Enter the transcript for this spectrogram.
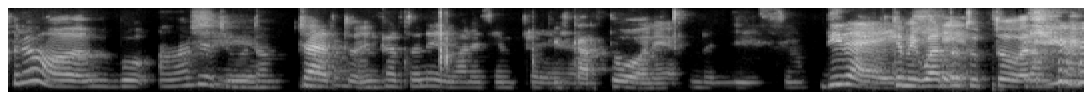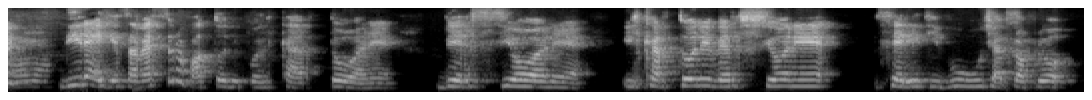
Però, boh, a me è Sì, piaciuta. Certo, a me. il cartone rimane sempre Il cartone. bellissimo. Direi Che mi guardo che- tuttora. Direi che se avessero fatto tipo il cartone versione, il cartone versione serie TV, cioè proprio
